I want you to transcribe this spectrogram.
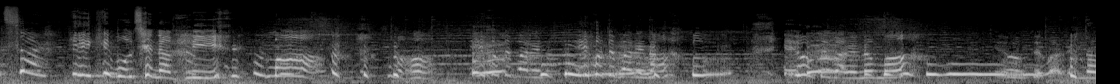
ক্যান্সার এ কি বলছেন আপনি? মা মা, এ হতে পারে না, এ হতে পারে না, এ হতে পারে না, মা, এ হতে পারে না।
